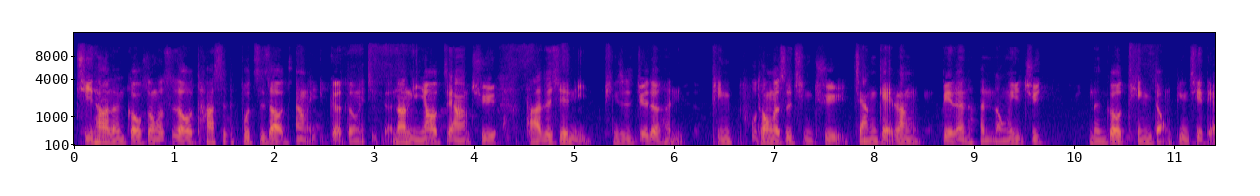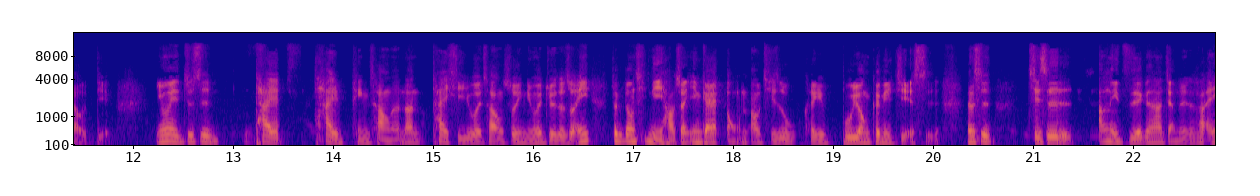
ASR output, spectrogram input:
其他人沟通的时候，他是不知道这样一个东西的。那你要怎样去把这些你平时觉得很平普通的事情去讲给让别人很容易去能够听懂并且了解？因为就是太。太平常了，那太习以为常，所以你会觉得说，哎，这个东西你好像应该懂。那其实我可以不用跟你解释。但是其实当你直接跟他讲的就是说，哎，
